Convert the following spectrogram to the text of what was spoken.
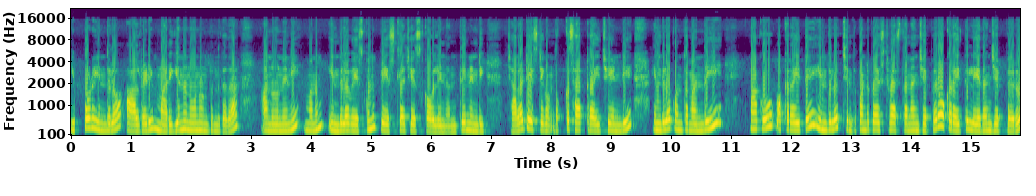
ఇప్పుడు ఇందులో ఆల్రెడీ మరిగిన నూనె ఉంటుంది కదా ఆ నూనెని మనం ఇందులో వేసుకొని పేస్ట్లా చేసుకోవాలండి. అంతేనండి. చాలా టేస్టీగా ఉంది. ఒక్కసారి ట్రై చేయండి. ఇందులో కొంతమంది నాకు ఒకరైతే ఇందులో చింతపండు పేస్ట్ వేస్తానని చెప్పారు ఒకరైతే లేదని చెప్పారు.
